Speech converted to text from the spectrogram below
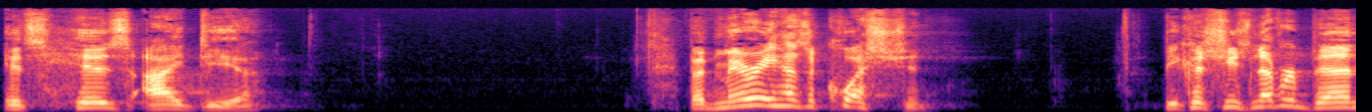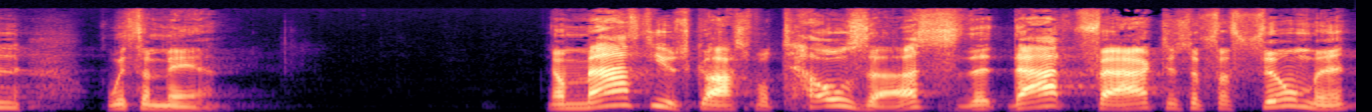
it's his idea. But Mary has a question because she's never been with a man. Now, Matthew's gospel tells us that that fact is a fulfillment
